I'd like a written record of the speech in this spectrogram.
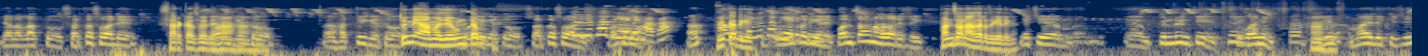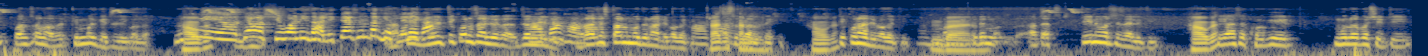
ज्याला लागतो सर्कसवाले. सारखाच वाले हा वाघ हा घेतो अं, हत्ती घेतो तुम्ही हा म्हणजे उंट घोडे घेतो सर्कसवाले. विकत गेले हा का? हा? विकत घे विकत गेले पंचावन्न हजाराचे. पंचावन्न हजारात गेले का? याची पिल्लून ती शिवानी ही. मायलेकीची पंचावन्न हजार किंमत घेतली बघा. तुम्ही अं, जेव्हा शिवानी झाली त्याच्यानंतर घेतलेलं आहे का? ती- कोण चालली हा का? हा, हा. राजस्थान मधून आली बघा ती. राजस्थान. हो का? ती. कोण आली बघा ती? मग बरं. आता तीन वर्ष झाली ती. हो का? ती असं खोगीर मुलं बशी ती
